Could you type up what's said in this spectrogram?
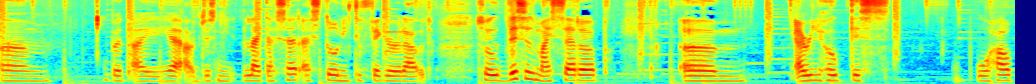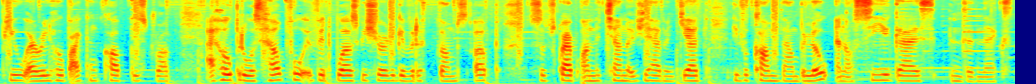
Um, but I yeah I just need like I said I still need to figure it out. So this is my setup. Um, I really hope this will help you. I really hope I can cop this drop. I hope it was helpful. If it was, be sure to give it a thumbs up. Subscribe on the channel if you haven't yet. Leave a comment down below and I'll see you guys in the next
